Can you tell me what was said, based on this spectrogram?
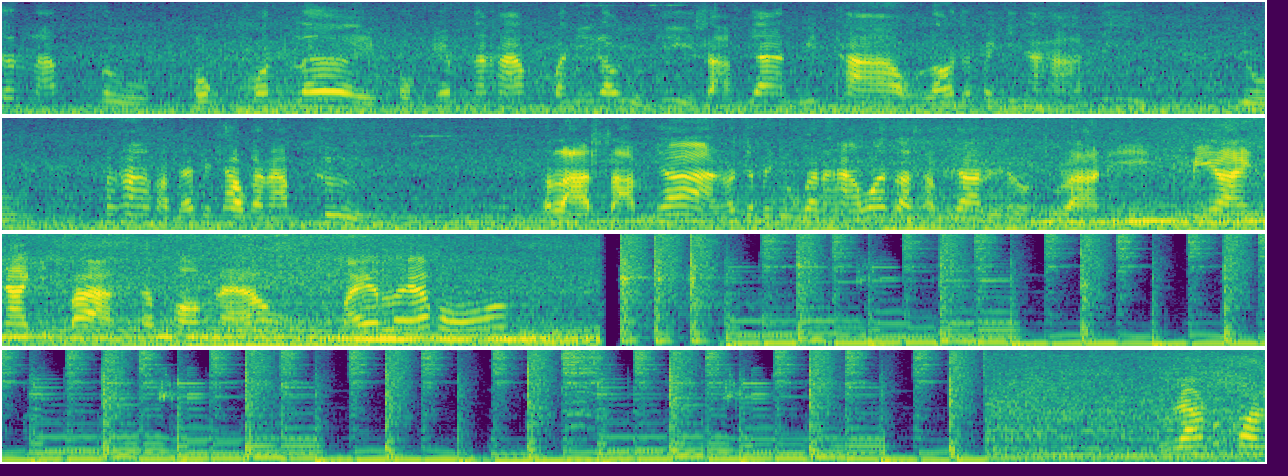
ต้อนรับสู่หกหมดเลย ผมเอ็มนะครับ วันนี้เราอยู่ที่สามย่านมิตรทาวเราจะไปกินอาหารที่อยู่ข้างๆสามย่านมิตรทาวกันนะครับคือ ตลาดสามย่านเราจะไปดูกันนะฮะว่าตลาดสามย่านหรือถนนจุฬานี้ มีอะไรน่ากินบ้างถ้าพร้อมแล้ว ไปกันเลยครับผมดูแล้วทุกคน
